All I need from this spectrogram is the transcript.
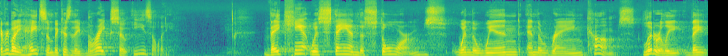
Everybody hates them because they break so easily. They can't withstand the storms when the wind and the rain comes. Literally, they,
